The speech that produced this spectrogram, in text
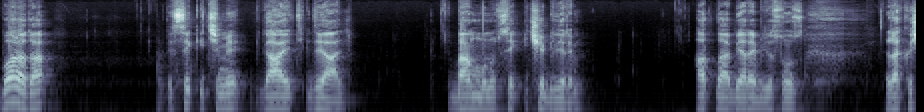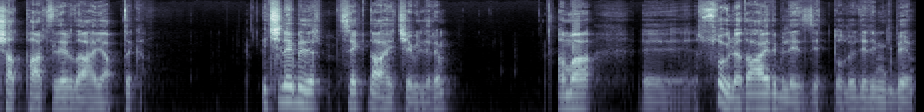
Bu arada sek içimi gayet ideal. Ben bunu sek içebilirim. Hatta bir ara biliyorsunuz rakı şat partileri daha yaptık. İçilebilir. Sek daha içebilirim. Ama e, suyla da ayrı bir lezzetli oluyor. Dediğim gibi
